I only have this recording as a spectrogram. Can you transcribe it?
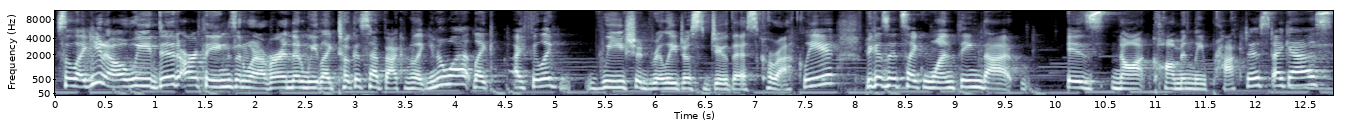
So like, you know, we did our things and whatever, and then we like took a step back and we're like, you know what? Like, I feel like we should really just do this correctly because it's like one thing that is not commonly practiced, I guess.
